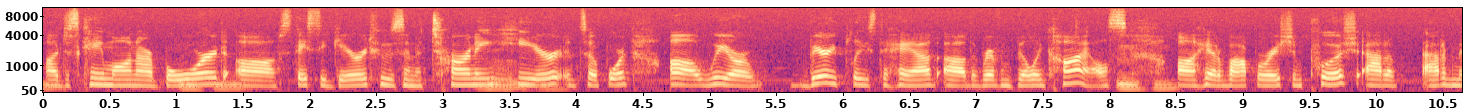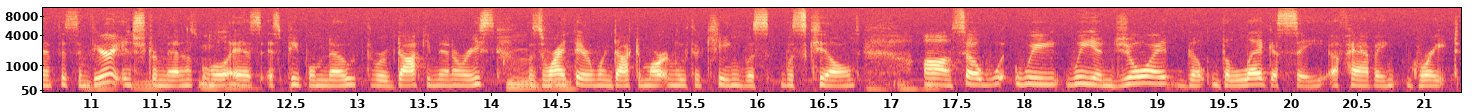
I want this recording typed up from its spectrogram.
-hmm. just came on our board, mm-hmm. uh, Stacy Garrett, who's an attorney mm-hmm. here, and so forth. Uh, we are very pleased to have uh, the Reverend Billy Kyles, mm -hmm. uh, head of Operation Push out of out of Memphis, and very mm -hmm. instrumental, mm -hmm. as, as people know through documentaries. Was right there when Dr. Martin Luther King was was killed. Mm-hmm. Uh, so we we enjoy the the legacy of having great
